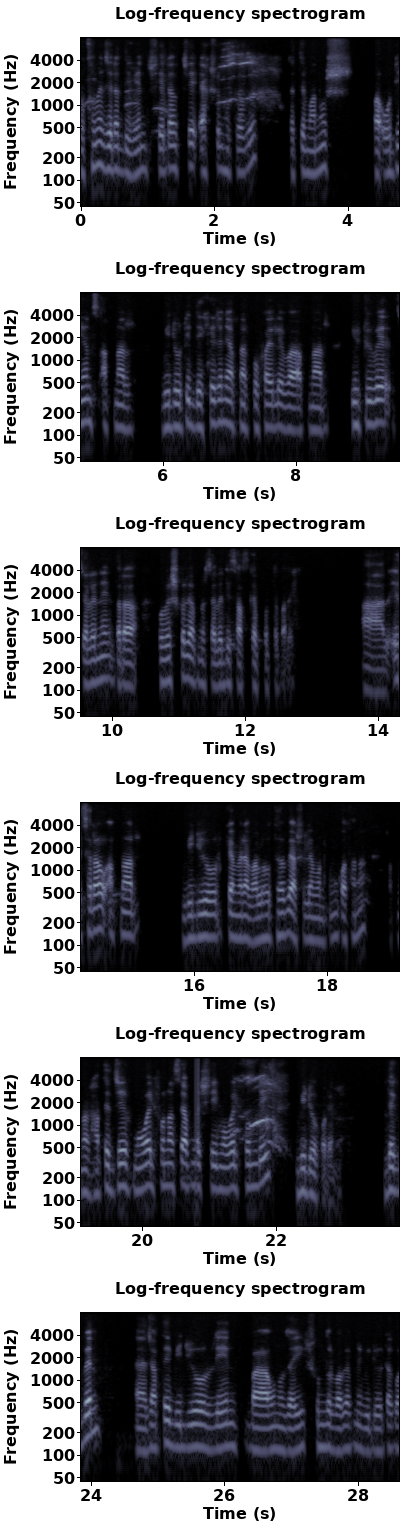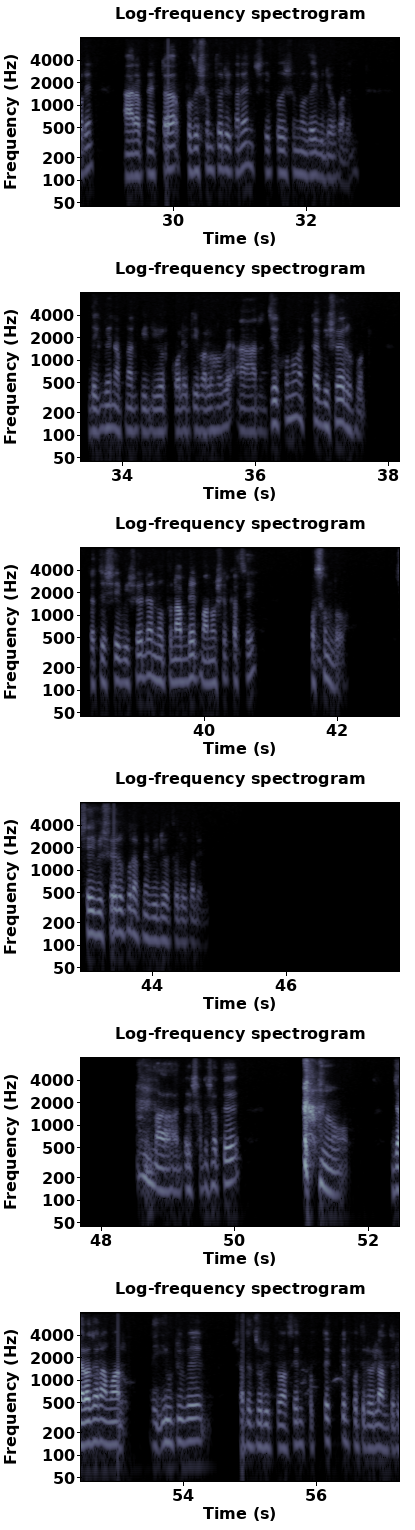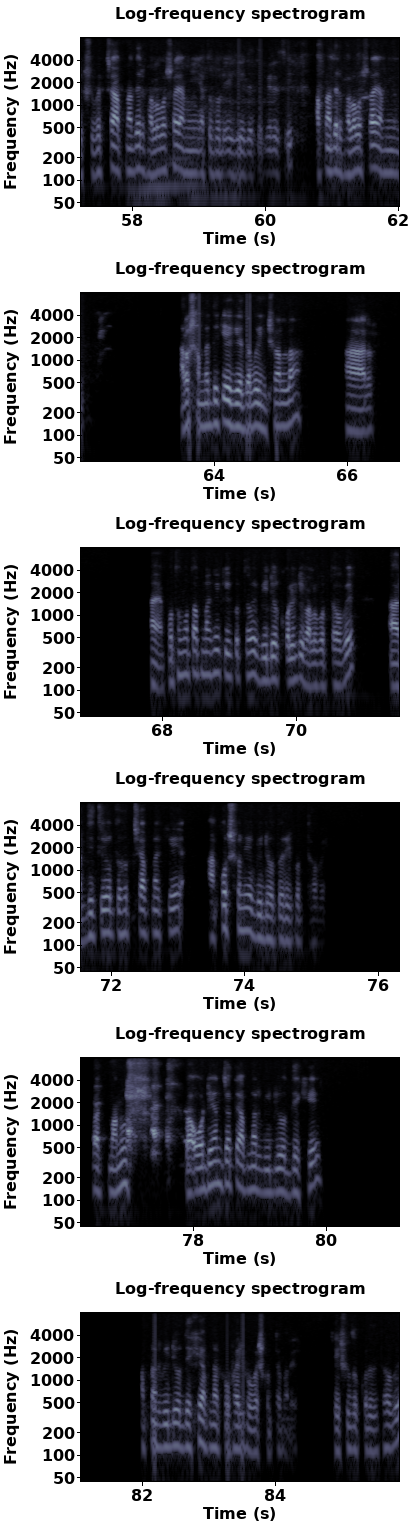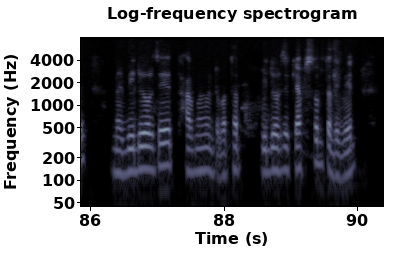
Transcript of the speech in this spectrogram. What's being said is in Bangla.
প্রথমে যেটা দিবেন, সেটা হচ্ছে অ্যাকশন হতে হবে। যাতে মানুষ বা অডিয়েন্স আপনার ভিডিওটি দেখে জানি আপনার প্রোফাইলে বা আপনার ইউটিউবে চ্যানেলে তারা প্রবেশ করে আপনার চ্যানেলটি সাবস্ক্রাইব করতে পারে। আর এছাড়াও আপনার ভিডিওর ক্যামেরা ভালো হতে হবে, আসলে এমন কোনো কথা না। আপনার হাতে যে মোবাইল ফোন আছে আপনার সেই মোবাইল ফোন দিয়েই ভিডিও করেন। দেখবেন যাতে ভিডিওর রেঞ্জ বা অনুযায়ী সুন্দরভাবে আপনি ভিডিওটা করেন। আর আপনি একটা পজিশন তৈরি করেন, সেই পজিশন অনুযায়ী ভিডিও করেন। দেখবেন আপনার ভিডিওর কোয়ালিটি ভালো হবে। আর যে কোনো একটা বিষয়ের উপর, যাতে সেই বিষয়টা নতুন আপডেট মানুষের কাছে পছন্দ, সেই বিষয়ের উপর আপনি ভিডিও তৈরি করেন। আর এর সাথে সাথে যারা যারা আমার ইউটিউবে সাথে জড়িত আছেন, প্রত্যেকের প্রতি রইল আন্তরিক শুভেচ্ছা। আপনাদের ভালোবাসায় আমি এত দূর এগিয়ে যেতে পেরেছি। আপনাদের ভালোবাসায় আমি আরও সামনের দিকে এগিয়ে যাব ইনশাল্লাহ আর হ্যাঁ প্রথমত আপনাকে কি করতে হবে? ভিডিওর কোয়ালিটি ভালো করতে হবে। আর দ্বিতীয়ত হচ্ছে আপনাকে আকর্ষণীয় ভিডিও তৈরি করতে হবে। বাট মানুষ বা অডিয়েন্স যাতে আপনার ভিডিও দেখে, আপনার ভিডিও দেখে আপনার প্রোফাইল প্রবেশ করতে পারে, সেই সুযোগ করে দিতে হবে। আপনার ভিডিওর যে থার্মোমিটার অর্থাৎ ভিডিওর যে ক্যাপসুলটা দেবেন,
